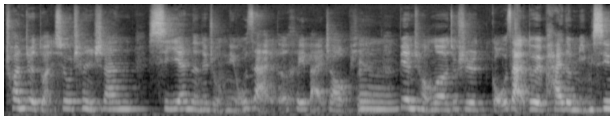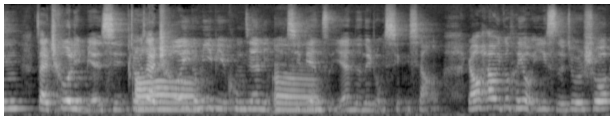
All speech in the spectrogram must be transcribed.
穿着短袖衬衫吸烟的那种牛仔的黑白照片，变成了就是狗仔队拍的明星在车里面吸，就是在车一个密闭空间里面吸电子烟的那种形象。然后还有一个很有意思，就是说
